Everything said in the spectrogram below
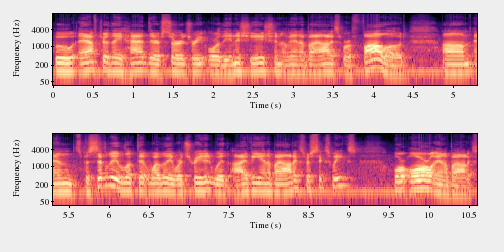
who, after they had their surgery or the initiation of antibiotics, were followed um, and specifically looked at whether they were treated with IV antibiotics for six weeks or oral antibiotics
